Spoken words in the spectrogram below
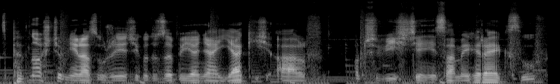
Z pewnością nieraz użyjecie go do zabijania jakichś alf, oczywiście nie samych Rexów,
